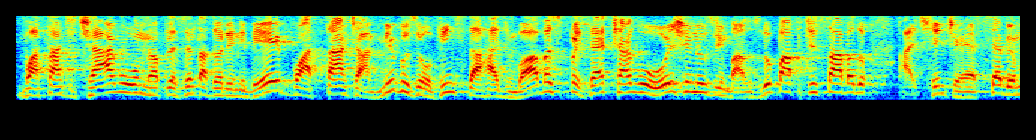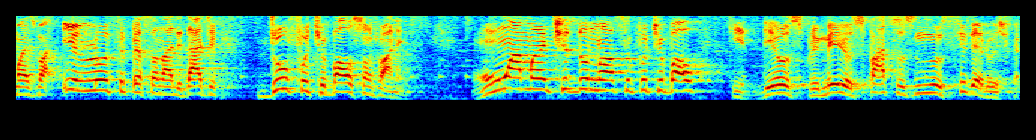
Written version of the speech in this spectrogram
Boa tarde, Thiago, meu apresentador NBA. Boa tarde, amigos e ouvintes da Rádio Bobas. Pois é, Thiago, hoje nos embalos do Papo de Sábado, a gente recebe mais uma ilustre personalidade do futebol são joanense. Um amante do nosso futebol que deu os primeiros passos no Siderúrgica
